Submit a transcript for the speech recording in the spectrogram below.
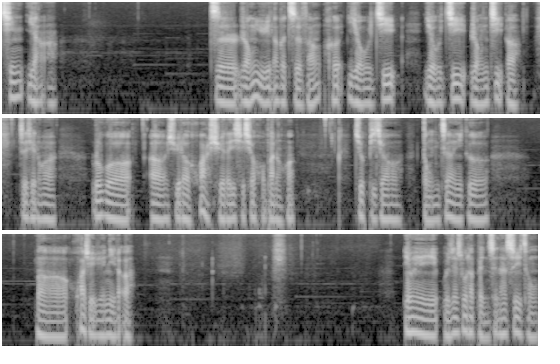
氢、氧，只溶于那个脂肪和有机有机溶剂啊。这些的话，如果呃学了化学的一些小伙伴的话，就比较懂这样一个呃化学原理了啊。因为维生素它本身它是一种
